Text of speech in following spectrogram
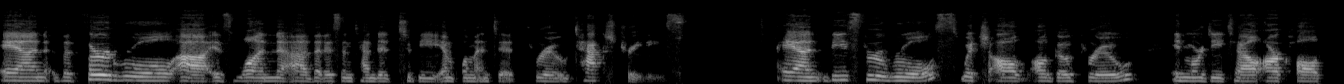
And the third rule uh, is one uh, that is intended to be implemented through tax treaties. And these through rules, which I'll, I'll go through in more detail, are called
